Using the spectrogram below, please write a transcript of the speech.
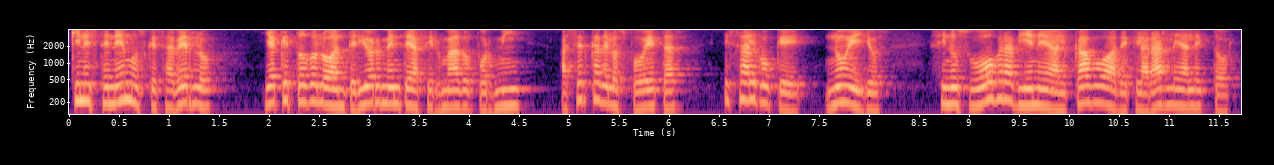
quienes tenemos que saberlo, ya que todo lo anteriormente afirmado por mí acerca de los poetas es algo que, no ellos, sino su obra viene al cabo a declararle al lector.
